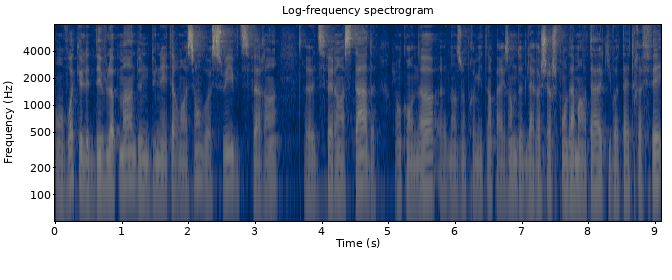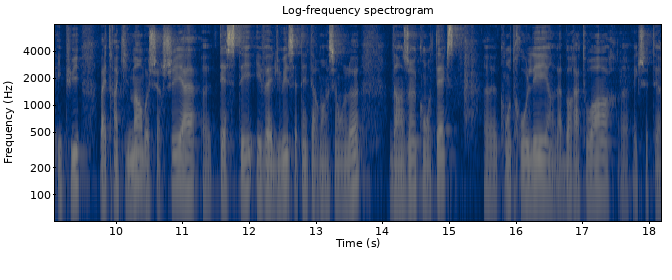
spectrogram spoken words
on voit que le développement d'une intervention va suivre différents, différents stades. Donc, on a, dans un premier temps, par exemple, de, la recherche fondamentale qui va être faite, et puis, ben, tranquillement, on va chercher à tester, évaluer cette intervention-là dans un contexte contrôlé en laboratoire, etc.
